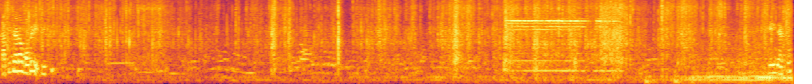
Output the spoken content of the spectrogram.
কোথায় হবে এই দেখো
